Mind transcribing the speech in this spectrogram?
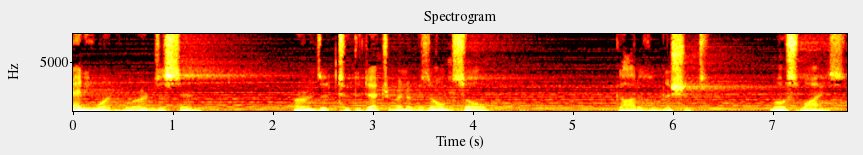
Anyone who earns a sin earns it to the detriment of his own soul. God is omniscient, most wise.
